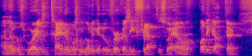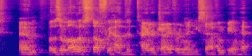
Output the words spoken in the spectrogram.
and I was worried that Tyler wasn't going to get over because he flipped as well, but he got there. Um, but there's a lot of stuff. We had the Tyler Driver 97 being hit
